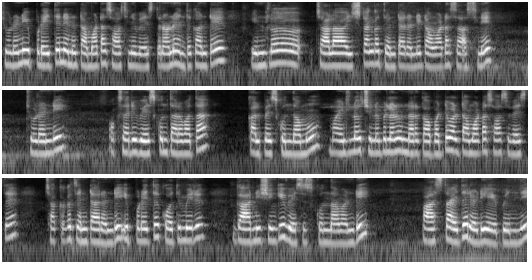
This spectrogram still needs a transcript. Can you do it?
చూడండి ఇప్పుడైతే నేను టమాటా సాస్ని వేస్తున్నాను. ఎందుకంటే ఇంట్లో చాలా ఇష్టంగా తింటారండి టమాటా సాస్ని. చూడండి ఒకసారి వేసుకున్న తర్వాత కలిపేసుకుందాము. మా ఇంట్లో చిన్నపిల్లలు ఉన్నారు కాబట్టి వాళ్ళు టమాటా సాస్ వేస్తే చక్కగా తింటారండి. ఇప్పుడైతే కొత్తిమీర గార్నిషింగ్కి వేసేసుకుందామండి. పాస్తా అయితే రెడీ అయిపోయింది.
